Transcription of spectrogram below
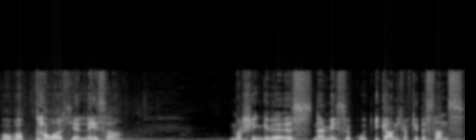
overpowered hier Laser Maschinengewehr ist, nämlich so gut wie gar nicht auf die Distanz.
